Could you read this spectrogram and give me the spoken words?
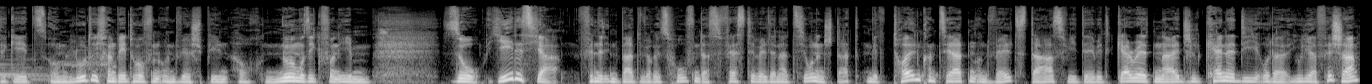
Heute geht's um Ludwig van Beethoven und wir spielen auch nur Musik von ihm. So, jedes Jahr findet in Bad Wörishofen das Festival der Nationen statt mit tollen Konzerten und Weltstars wie David Garrett, Nigel Kennedy oder Julia Fischer.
